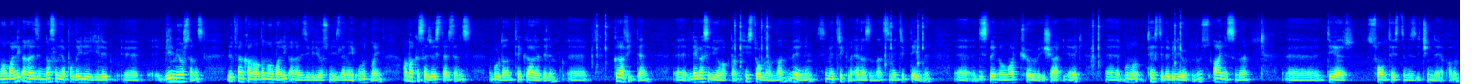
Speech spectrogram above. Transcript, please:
normallik analizinin nasıl yapıldığı ile ilgili bilmiyorsanız lütfen kanalda normallik analizi videosunu izlemeyi unutmayın. Ama kısaca isterseniz buradan tekrar edelim. Grafikten, Legacy Diyalog'dan, histogramdan verinin simetrik mi en azından simetrik değil mi display normal curve işaretleyerek bunu test edebiliyordunuz. Aynısını e, diğer son testimiz için de yapalım.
